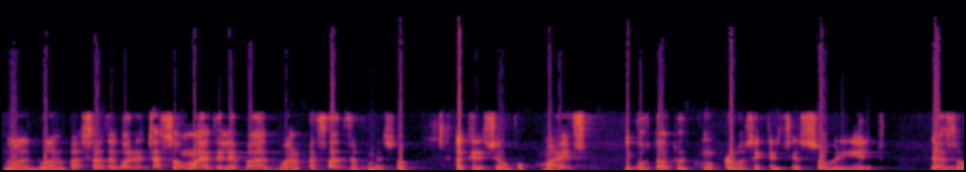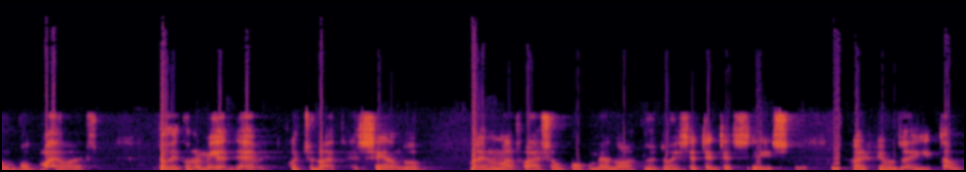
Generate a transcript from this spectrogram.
no do ano passado agora já são mais elevados. No ano passado já começou a crescer um pouco mais e, portanto, os números para você crescer sobre eles já são um pouco maiores. Então, a economia deve continuar crescendo, mas numa faixa um pouco menor que os 2,76 nós vimos aí, então,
